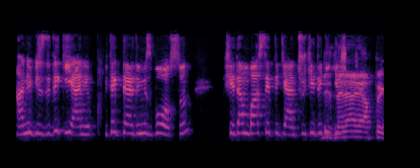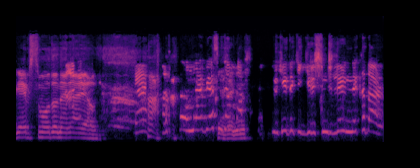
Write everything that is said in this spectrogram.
Hani biz dedik ki yani bir tek derdimiz bu olsun. Şeyden bahsettik yani Türkiye'deki Biz neler yaptık? Epsumo'da neler yaptık? yani aslında onlar biraz gündüz. Türkiye'deki girişimcilerin ne kadar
